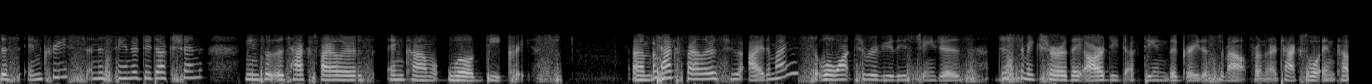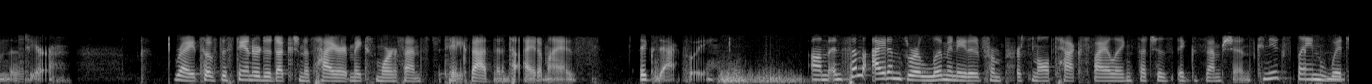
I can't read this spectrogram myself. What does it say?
This increase in the standard deduction means that the tax filer's income will decrease. Um, okay. Tax filers who itemize will want to review these changes just to make sure they are deducting the greatest amount from their taxable income this year. Right. So if the standard deduction is higher, it makes more sense to take that than to itemize. Exactly. Um, and some items were eliminated from personal tax filing, such as exemptions. Can you explain mm-hmm. which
